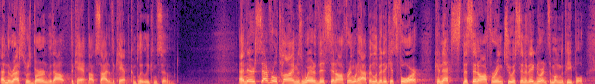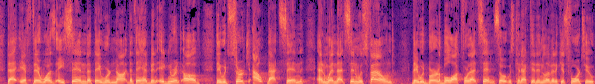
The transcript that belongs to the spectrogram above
and the rest was burned without the camp, outside of the camp, completely consumed. And there are several times where this sin offering would happen. Leviticus 4 connects the sin offering to a sin of ignorance among the people. That if there was a sin that they were not, that they had been ignorant of, they would search out that sin, and when that sin was found, they would burn a bullock for that sin. So it was connected in Leviticus 4 to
